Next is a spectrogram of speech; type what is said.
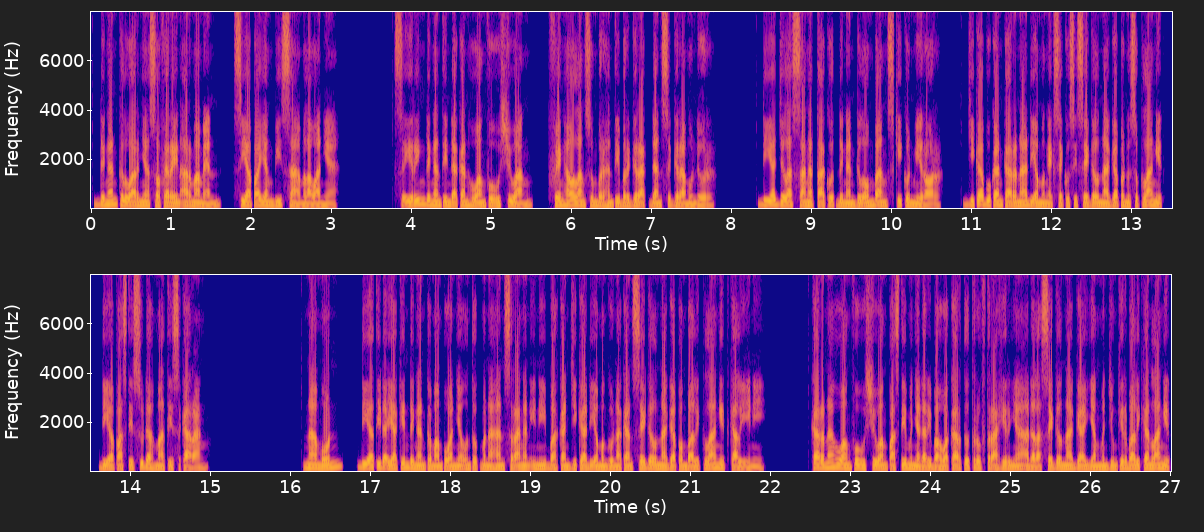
Dengan keluarnya Sovereign Armament, siapa yang bisa melawannya? Seiring dengan tindakan Huang Fu Shuang, Feng Hao langsung berhenti bergerak dan segera mundur. Dia jelas sangat takut dengan gelombang Skikun Mirror. Jika bukan karena dia mengeksekusi segel naga penusuk langit, dia pasti sudah mati sekarang. Namun, dia tidak yakin dengan kemampuannya untuk menahan serangan ini bahkan jika dia menggunakan segel naga pembalik langit kali ini. Karena Huang Fu Shuang pasti menyadari bahwa kartu truf terakhirnya adalah segel naga yang menjungkir balikan langit,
